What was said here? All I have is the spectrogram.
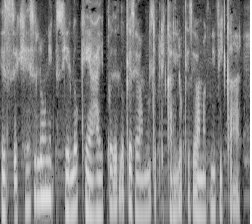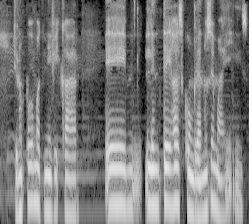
Es que es lo único, si es lo que hay, pues es lo que se va a multiplicar y lo que se va a magnificar. Yo no puedo magnificar Em, lentejas con granos de maíz.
